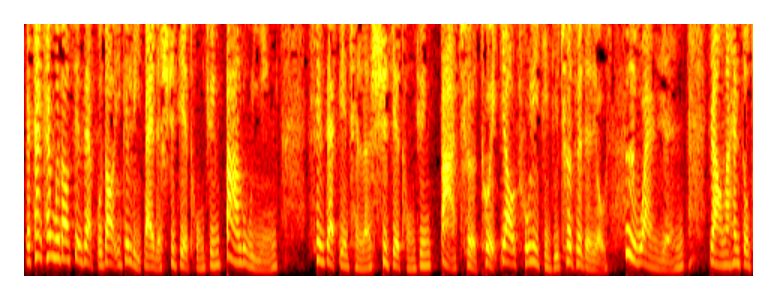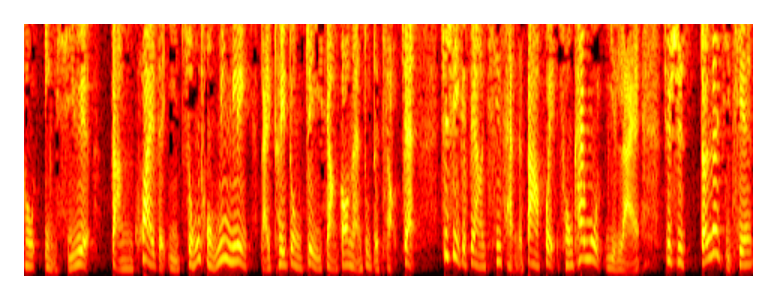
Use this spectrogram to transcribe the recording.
来看开幕到现在不到一个礼拜的世界童军大露营，现在变成了世界童军大撤退，要处理紧急撤退的有四万人，让南韩总统尹锡悦赶快的以总统命令来推动这一项高难度的挑战。这是一个非常凄惨的大会，从开幕以来就是短短几天，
